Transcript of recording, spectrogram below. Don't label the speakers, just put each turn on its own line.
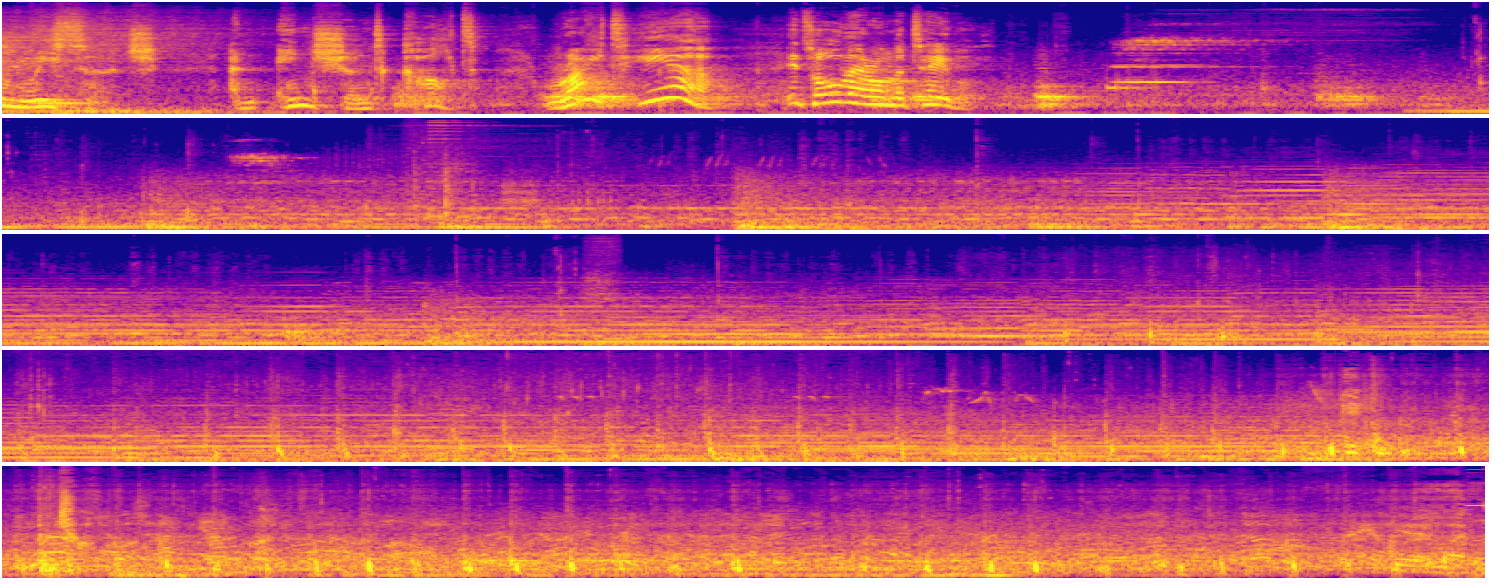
some research. An ancient cult. Right here! It's all there on the table.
